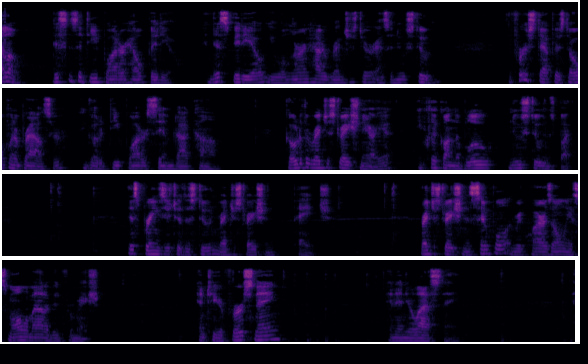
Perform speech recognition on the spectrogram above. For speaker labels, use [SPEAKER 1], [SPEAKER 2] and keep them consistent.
[SPEAKER 1] Hello, this is a Deepwater Help video. In this video, you will learn how to register as a new student. The first step is to open a browser and go to deepwatersim.com. Go to the registration area and click on the blue New Students button. This brings you to the student registration page. Registration is simple and requires only a small amount of information. Enter your first name and then your last name.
